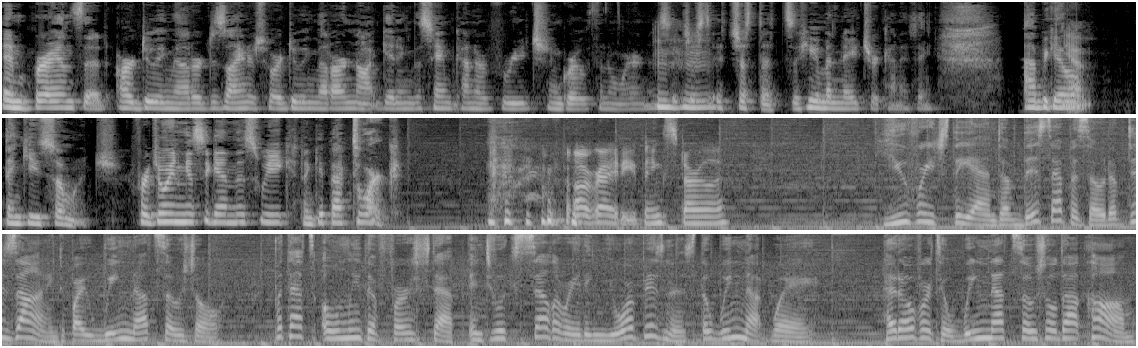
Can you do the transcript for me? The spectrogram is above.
and brands that are doing that or designers who are doing that are not getting the same kind of reach and growth and awareness. Mm-hmm. It's just it's just it's a human nature kind of thing. Abigail, yep. thank you so much for joining us again this week. And get back to work. Alrighty, thanks, Darla. You've reached the end of this episode of Designed by Wingnut Social. But that's only the first step into accelerating your business the Wingnut way. Head over to wingnutsocial.com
